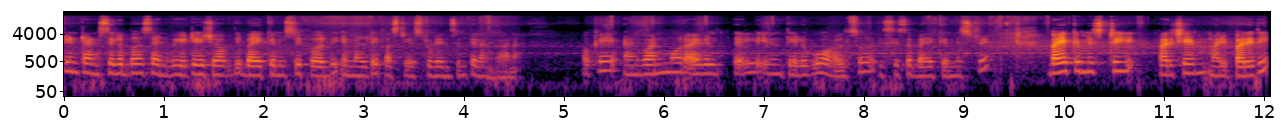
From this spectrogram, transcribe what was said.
ప్రింట్ అండ్ సిలబస్ అండ్ వెయిటేజ్ of the biochemistry for the MLT first year students in Telangana okay and one more I will tell in Telugu also this is a biochemistry biochemistry పరిచయం మరియు పరిధి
